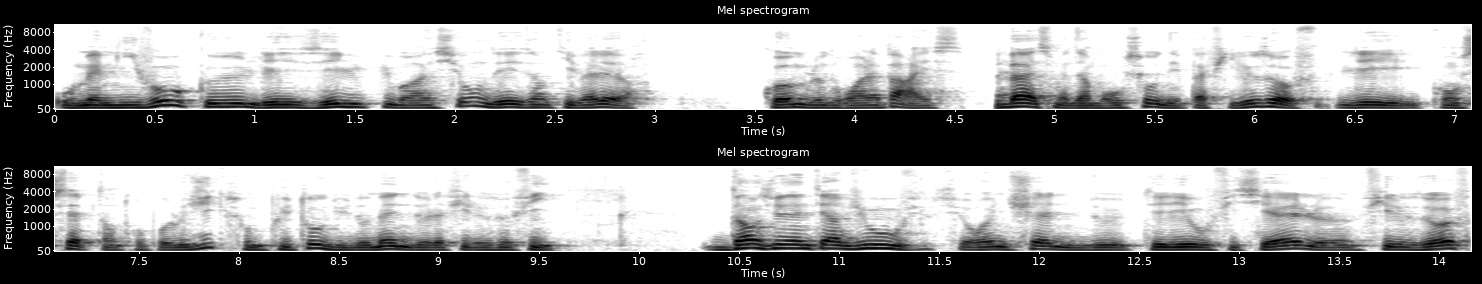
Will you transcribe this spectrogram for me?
au même niveau que les élucubrations des antivaleurs, comme le droit à la paresse. À la base, Madame Rousseau n'est pas philosophe, les concepts anthropologiques sont plutôt du domaine de la philosophie. Dans une interview sur une chaîne de télé officielle, un philosophe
